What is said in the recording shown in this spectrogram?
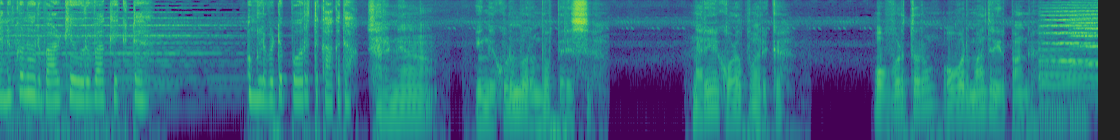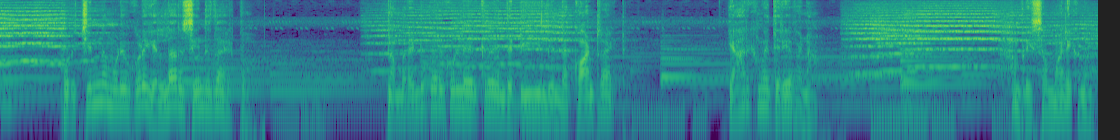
எனக்குன்னு ஒரு வாழ்க்கையை உருவாக்கிக்கிட்டு உங்களை விட்டு போறதுக்காக தான். சரண்யா எங்க குடும்பம் ரொம்ப பெருசு. நிறைய குழப்பம் இருக்கு. ஒவ்வொருத்தரும் ஒவ்வொரு மாதிரி இருப்பாங்க. ஒரு சின்ன முடிவு கூட எல்லாரும் சேர்ந்து தான் இருப்போம். நம்ம ரெண்டு பேருக்குள்ள இருக்கிற இந்த டீல் இந்த கான்ட்ராக்ட் யாருக்குமே தெரிய வேணாம். அப்படி சமாளிக்கணும்.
